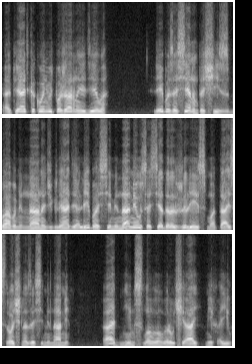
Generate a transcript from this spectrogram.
Опять какое-нибудь пожарное дело. Либо за сеном тащись с бабами на ночь глядя, либо семенами у соседа разжились, мотай срочно за семенами. Одним словом, выручай, Михаил.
